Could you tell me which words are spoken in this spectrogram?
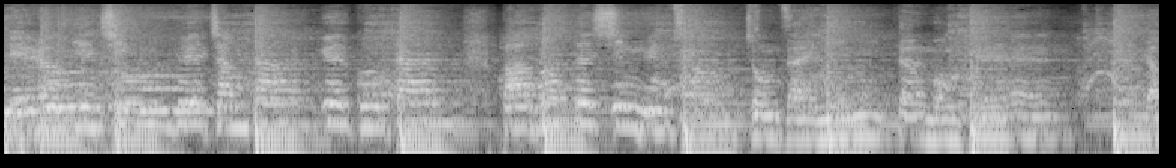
别让年轻越长大越孤单，把我的幸运草种在你的梦田，让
